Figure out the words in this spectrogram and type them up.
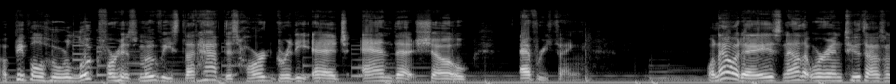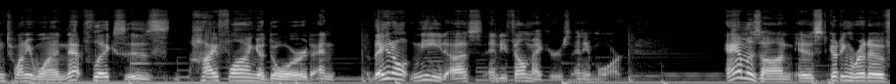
of people who look for his movies that have this hard, gritty edge and that show everything. Well, nowadays, now that we're in 2021, Netflix is high flying adored, and they don't need us indie filmmakers anymore. Amazon is getting rid of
